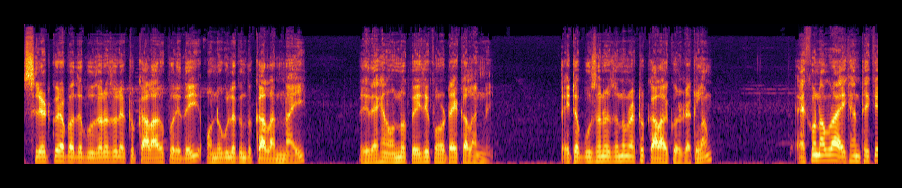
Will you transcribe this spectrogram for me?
সিলেক্ট করে আপনাদের বোঝানোর জন্য একটু কালারও করে দেই। অন্যগুলো কিন্তু কালার নাই। দেখেন, অন্য পেজে কোনোটাই কালার নেই। তো এটা বোঝানোর জন্য আমরা একটু কালার করে রাখলাম। এখন আমরা এখান থেকে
